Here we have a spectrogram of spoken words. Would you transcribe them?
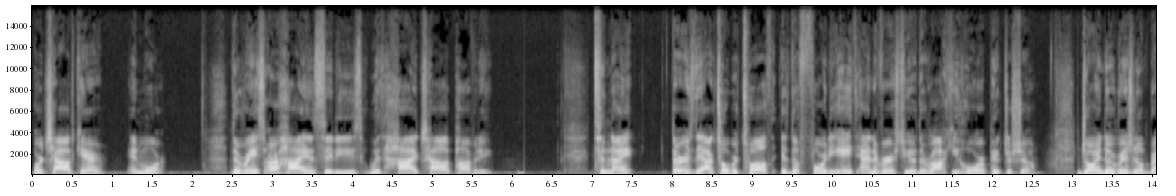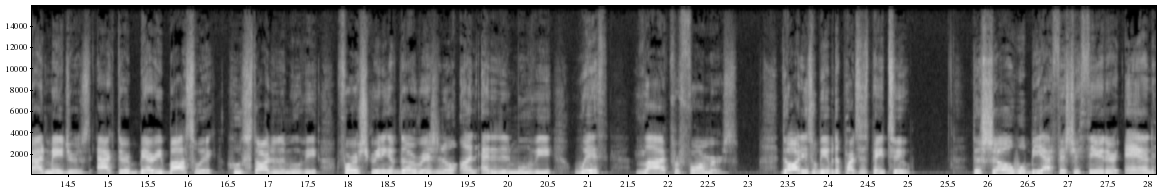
or childcare, and more. The rates are high in cities with high child poverty. Tonight, Thursday, October 12th, is the 48th anniversary of the Rocky Horror Picture Show. Join the original Brad Majors, actor Barry Bostwick, who starred in the movie, for a screening of the original unedited movie with live performers. The audience will be able to participate too. The show will be at Fisher Theater and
